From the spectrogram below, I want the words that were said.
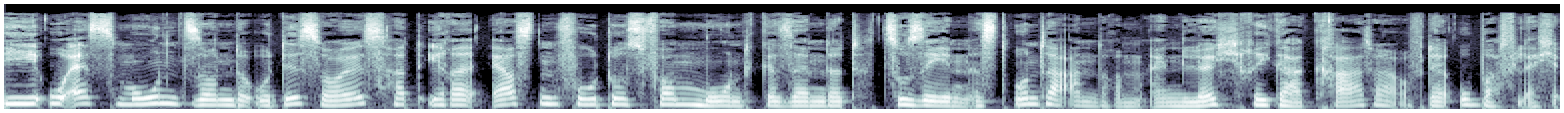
Die US-Mondsonde Odysseus hat ihre ersten Fotos vom Mond gesendet. Zu sehen ist unter anderem ein löchriger Krater auf der Oberfläche.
